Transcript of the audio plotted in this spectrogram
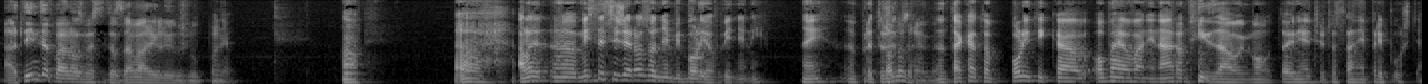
A týmto pánom sme si to zavarili už úplne. No. Uh, ale uh, myslím si, že rozhodne by boli obvinení. Hej? Pretože Samozrejme. takáto politika obhajovanie národných záujmov, to je niečo, čo sa nepripúšťa.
